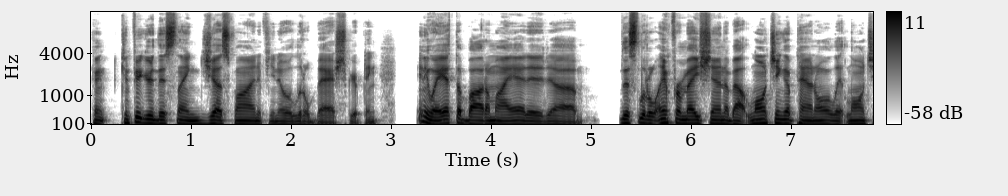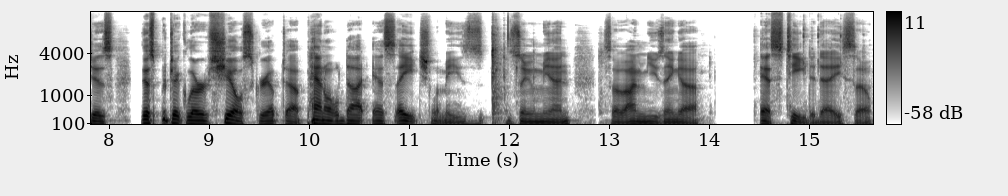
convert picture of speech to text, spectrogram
con configure this thing just fine if you know a little bash scripting. Anyway, at the bottom I added uh, this little information about launching a panel. It launches this particular shell script, uh, panel.sh. Let me zoom in. So I'm using a uh, ST today, so.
